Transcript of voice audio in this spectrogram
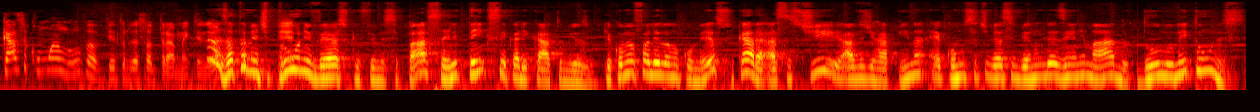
casa como uma luva dentro dessa trama, entendeu? Não, exatamente. Pro é. universo que o filme se passa, ele tem que ser caricato mesmo. Porque como eu falei lá no começo, cara, assistir Aves de Rapina é como se estivesse vendo um desenho animado do Looney Tunes.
